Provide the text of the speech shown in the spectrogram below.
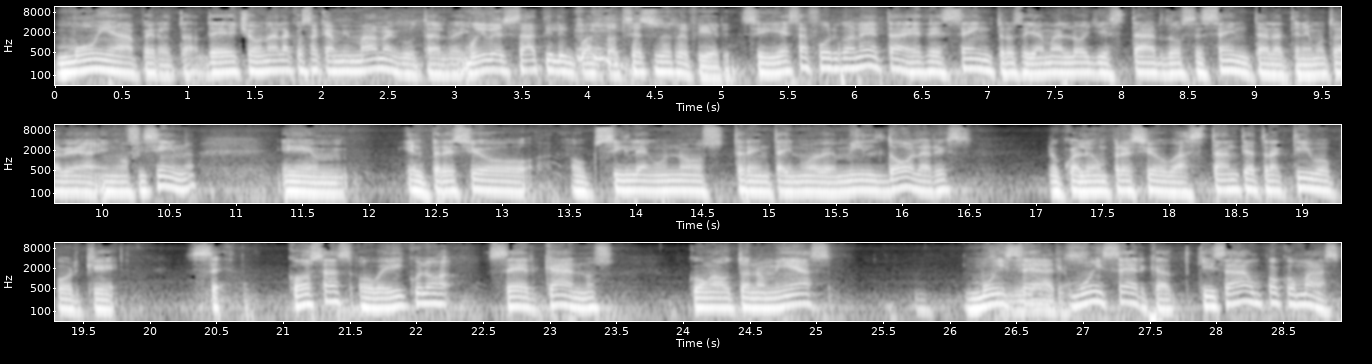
muy aperta. De hecho, una de las cosas que a mí más me gusta vehículo. Muy versátil en cuanto a acceso se refiere. Sí, esa furgoneta es de centro, se llama Logistar 260, la tenemos todavía en oficina. Eh, el precio oscila en unos 39 mil dólares, lo cual es un precio bastante atractivo porque se- cosas o vehículos cercanos con autonomías muy Similares. cerca, muy cerca, quizá un poco más,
